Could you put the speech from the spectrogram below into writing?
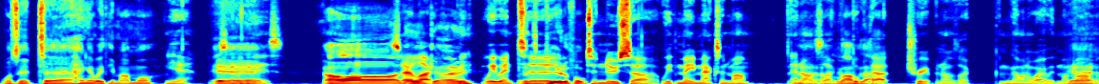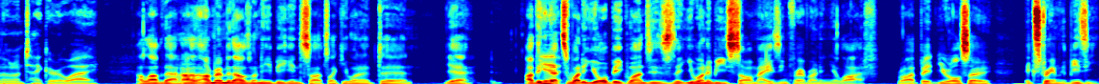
Was it uh, hang out with your mum more? Yeah. Yeah. So it is. Oh, so there like you go. we went That's to beautiful. to Noosa with me, Max, and Mum, and I was Uh, like, I love booked that. that. trip, and I was like, I'm going away with my Yeah. mum, and I want to take her away. I love that. I, Um, I remember that was one of your big insights. Like you wanted to, yeah. I think Yeah. that's one of your big ones is that you want to be so amazing for everyone in your life, right? But you're also extremely busy.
